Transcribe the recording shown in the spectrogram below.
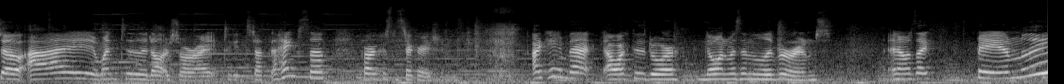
So I went to the dollar store, right, to get stuff to hang stuff for our Christmas decorations. I came back, I walked through the door, no one was in the living rooms. And I was like, family?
